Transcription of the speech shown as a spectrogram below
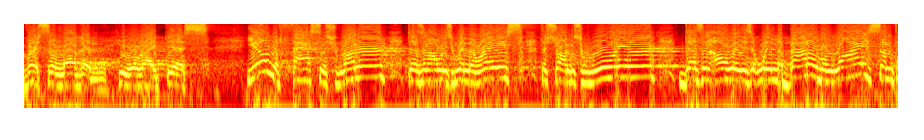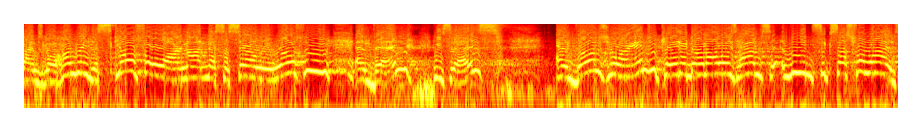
verse 11, he will write this. You know the fastest runner doesn't always win the race. The strongest warrior doesn't always win the battle. The wise sometimes go hungry. The skillful are not necessarily wealthy. And then, he says, and those who are educated don't always have lead successful lives.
